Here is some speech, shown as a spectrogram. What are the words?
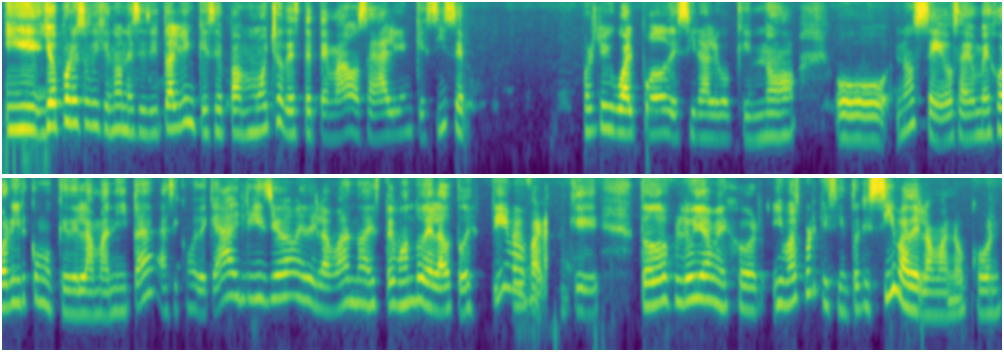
Y yo por eso dije, no, necesito a alguien que sepa mucho de este tema, o sea, alguien que sí sepa yo igual puedo decir algo que no, o no sé, o sea, mejor ir como que de la manita, así como de que, ay, Liz, llévame de la mano a este mundo de la autoestima para que todo fluya mejor. Y más porque siento que sí va de la mano con,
